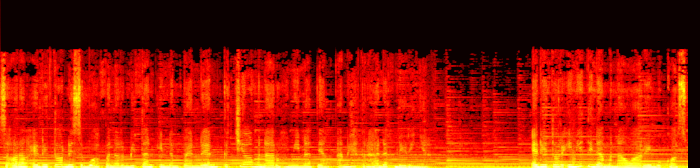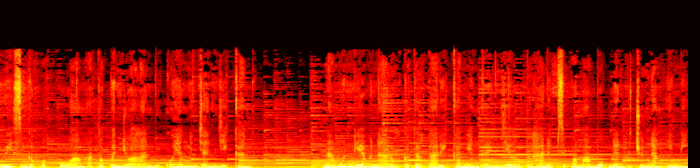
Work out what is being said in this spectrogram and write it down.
seorang editor di sebuah penerbitan independen kecil menaruh minat yang aneh terhadap dirinya. Editor ini tidak menawari Bukoswi segepok uang atau penjualan buku yang menjanjikan. Namun dia menaruh ketertarikan yang ganjil terhadap si pemabuk dan pecundang ini.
